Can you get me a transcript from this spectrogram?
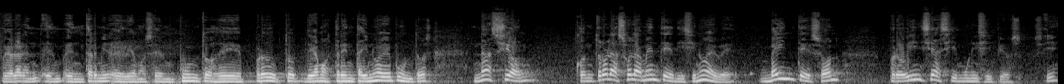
voy a hablar en, términos, eh, digamos, en puntos de producto, digamos 39 puntos, Nación controla solamente 19, 20 son provincias y municipios. ¿sí?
